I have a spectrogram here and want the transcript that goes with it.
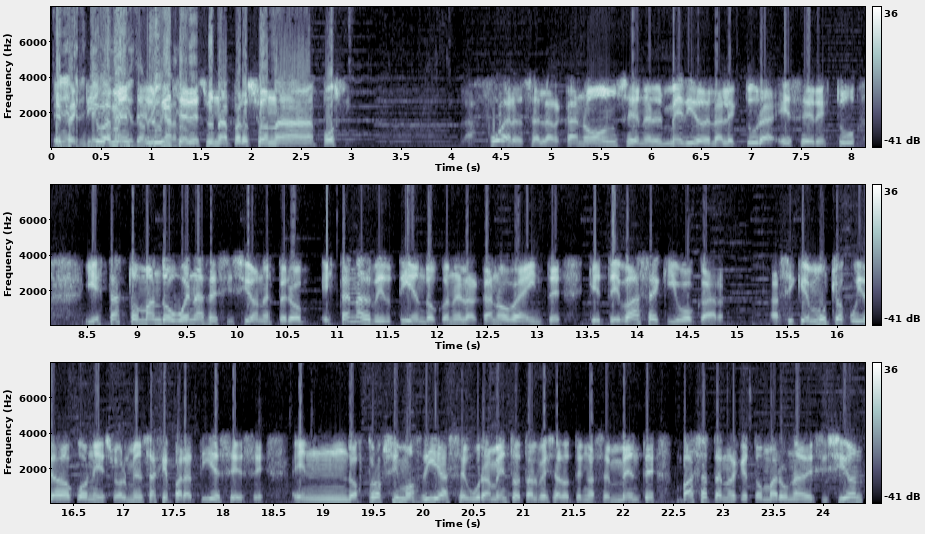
Tiene 31 Efectivamente, años, Luis, Ricardo. eres una persona positiva. La fuerza, el arcano 11 en el medio de la lectura, ese eres tú. Y estás tomando buenas decisiones, pero están advirtiendo con el arcano 20 que te vas a equivocar. Así que mucho cuidado con eso. El mensaje para ti es ese. En los próximos días seguramente, o tal vez ya lo tengas en mente, vas a tener que tomar una decisión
